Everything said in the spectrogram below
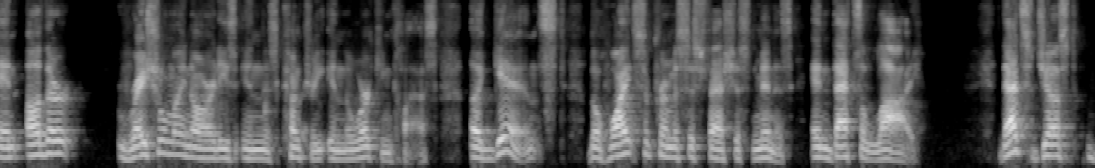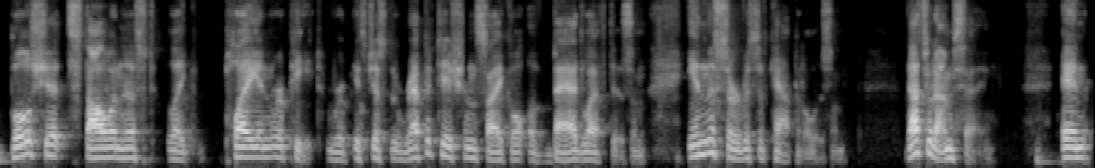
and other racial minorities in this country in the working class against the white supremacist fascist menace. And that's a lie. That's just bullshit Stalinist like play and repeat. It's just the repetition cycle of bad leftism in the service of capitalism. That's what I'm saying. And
